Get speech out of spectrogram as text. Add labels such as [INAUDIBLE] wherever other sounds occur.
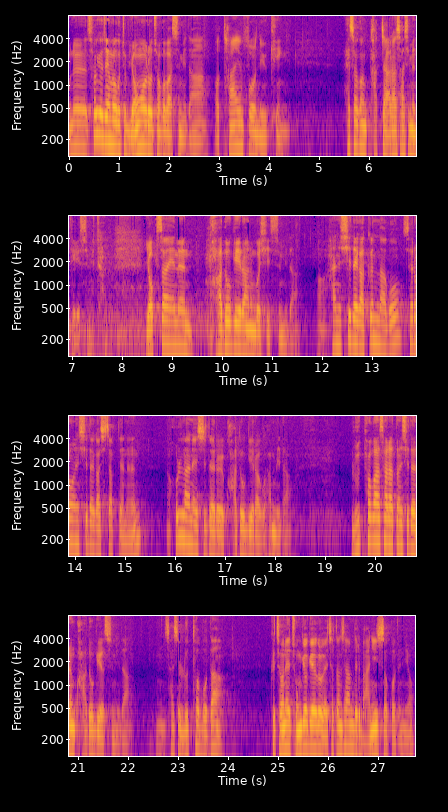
오늘 설교 제목을 좀 영어로 적어봤습니다. A Time for New King. 해석은 각자 알아서 하시면 되겠습니다. [LAUGHS] 역사에는 과도기라는 것이 있습니다. 어, 한 시대가 끝나고 새로운 시대가 시작되는 혼란의 시대를 과도기라고 합니다. 루터가 살았던 시대는 과도기였습니다. 음, 사실 루터보다 그 전에 종교 개혁을 외쳤던 사람들이 많이 있었거든요.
